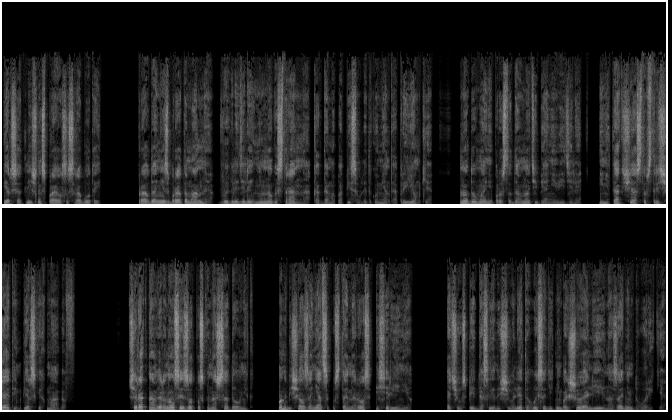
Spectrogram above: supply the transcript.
Перси отлично справился с работой. Правда, они с братом Анны выглядели немного странно, когда мы подписывали документы о приемке. Но, думаю, они просто давно тебя не видели и не так часто встречают имперских магов. Вчера к нам вернулся из отпуска наш садовник. Он обещал заняться кустами роз и сиренью. Хочу успеть до следующего лета высадить небольшую аллею на заднем дворике.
